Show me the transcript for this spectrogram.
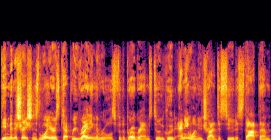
The administration's lawyers kept rewriting the rules for the programs to include anyone who tried to sue to stop them,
